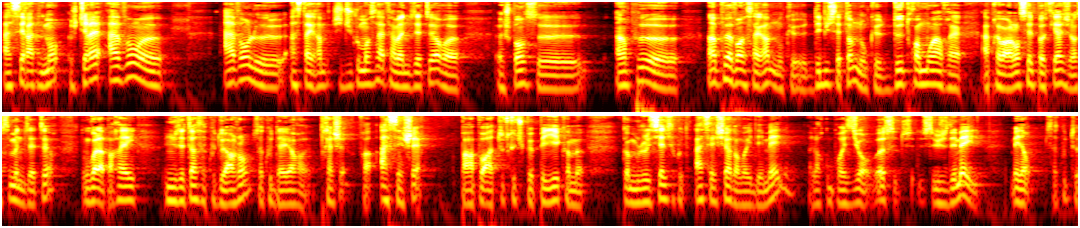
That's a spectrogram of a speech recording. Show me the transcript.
assez rapidement, je dirais avant avant le Instagram. J'ai dû commencer à faire ma newsletter, je pense un peu un peu avant Instagram, donc euh, début septembre, donc 2-3 euh, mois après, après avoir lancé le podcast, j'ai lancé ma newsletter. Donc voilà, pareil, une newsletter ça coûte de l'argent, ça coûte d'ailleurs euh, très cher, enfin assez cher par rapport à tout ce que tu peux payer comme, comme logiciel, ça coûte assez cher d'envoyer des mails, alors qu'on pourrait se dire, c'est juste des mails. Mais non, ça coûte,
